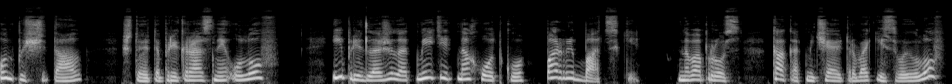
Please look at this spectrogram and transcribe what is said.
Он посчитал, что это прекрасный улов, и предложил отметить находку по-рыбацки. На вопрос, как отмечают рыбаки свой улов,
